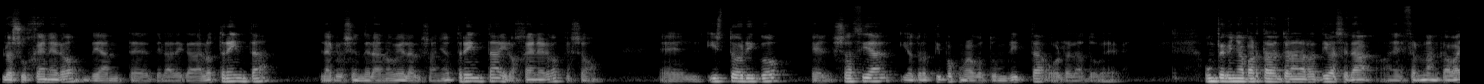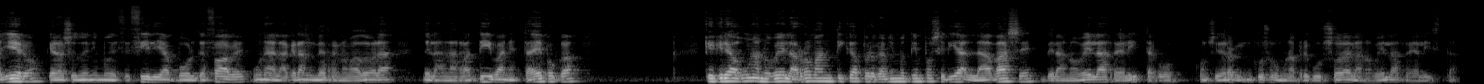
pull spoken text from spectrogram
los subgéneros de antes de la década de los 30, la eclosión de la novela en los años 30 y los géneros que son el histórico, el social y otros tipos como el costumbrista o el relato breve. Un pequeño apartado dentro de la narrativa será eh, Fernán Caballero, que era el seudónimo de Cecilia Bol de Fabe, una de las grandes renovadoras de la narrativa en esta época, que crea una novela romántica, pero que al mismo tiempo sería la base de la novela realista, considerado incluso como una precursora de la novela realista.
